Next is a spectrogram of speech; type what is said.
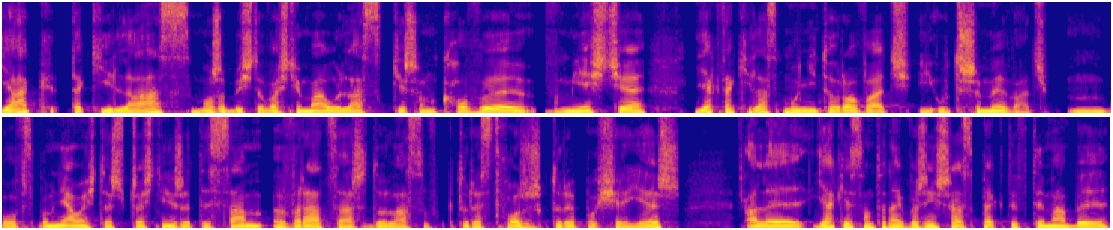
jak taki las, może być to właśnie mały las kieszonkowy w mieście, jak taki las monitorować i utrzymywać? Mm, bo wspomniałeś też wcześniej, że ty sam wracasz do lasów, które stworzysz, które posiejesz, ale jakie są te najważniejsze aspekty w tym, aby,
